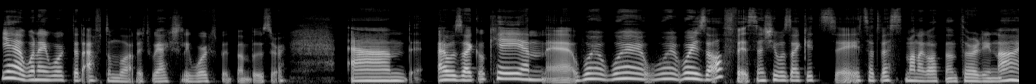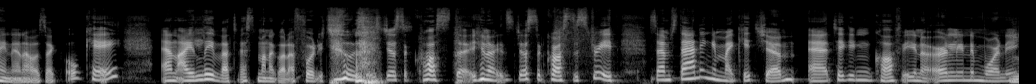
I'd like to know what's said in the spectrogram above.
yeah, when I worked at Aftonbladet, we actually worked with Bambuser. And I was like, okay, and uh, where, where, where, where is the office? And she was like, it's, uh, it's at Västmannagatan 39. And I was like, okay. And I live at Västmannagatan 42. So it's just across the, you know, it's just across the street. So I'm standing in my kitchen, uh, taking coffee, you know, early in the morning.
